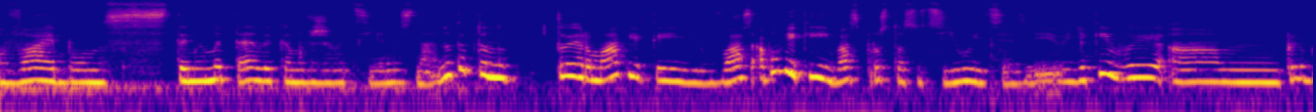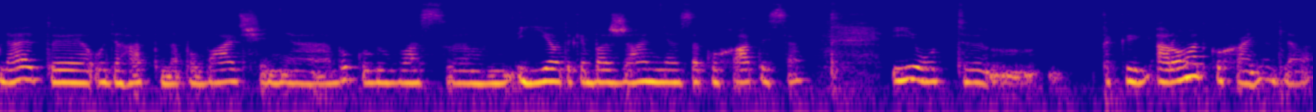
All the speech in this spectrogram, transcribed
вайбом, з тими метеликами в животі, я не знаю. Ну, тобто, ну, той аромат, який у вас, або в який у вас просто асоціюється, який ви ем, полюбляєте одягати на побачення, або коли у вас ем, є таке бажання закохатися. І от ем, такий аромат кохання для вас.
